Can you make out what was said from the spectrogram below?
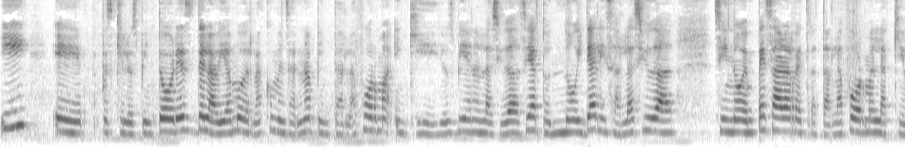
y eh, pues que los pintores de la vida moderna comenzaron a pintar la forma en que ellos vieran la ciudad, ¿cierto? No idealizar la ciudad, sino empezar a retratar la forma en la que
